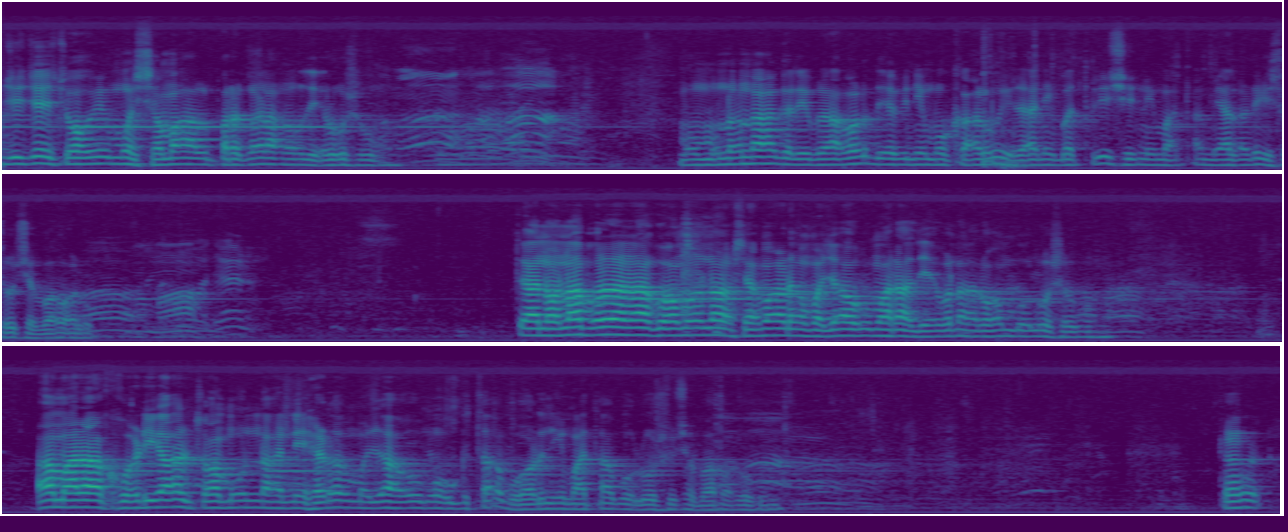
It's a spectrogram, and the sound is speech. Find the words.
હું જે ચોવીમો સમાલ પરગણાનું દેરું છું. હું મુનના ગરીબ રાવળ દેવીની હું હીરાની બત્રીસીની માતા મેલડી શું છે ભાવાળું ત્યાં નાના બરાના ગોમના શમાડે મજાઓ મારા દેવના રોમ બોલું છું. આ મારા ખોડિયાલ ચોમુંડના નેહડો મજાઓમાં ઉગતા ભોળની માતા બોલું છું છે તો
